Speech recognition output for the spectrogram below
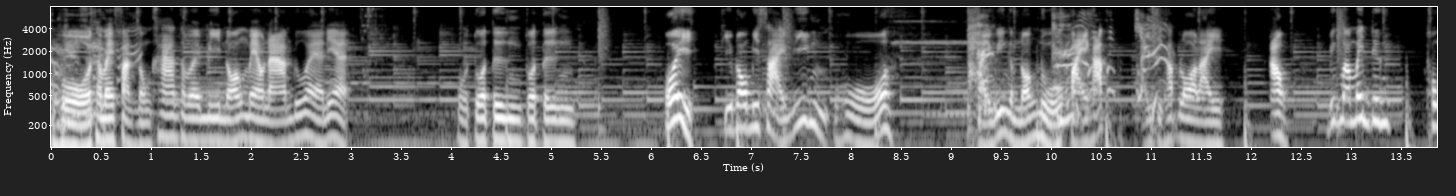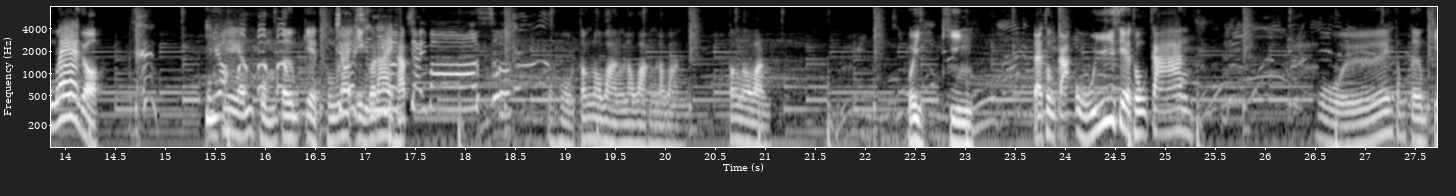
โอ้โหทำไมฝั่งตรงข้ามทำไมมีน้องแมวน้ำด้วยอะเนี่ยโอ้ตัวตึงตัวตึงโอ้ย ทีมเรามีสายวิ่ง โอ้โห สายวิ่งกับน้องหนูไปครับ ไปสิครับรออะไร เอาวิ่งมาไม่ดึงธงแรกเหรอ โอเคงั้นผมเติมเกตธงแรกเองก็ได้ครับ โอ้โห ต้องระวังระวังระวัง ต้องระวังฮุยคิง ได้ธงกลาง อุ้ยเสียธงกลาง โอ้ยต้องเติมเก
